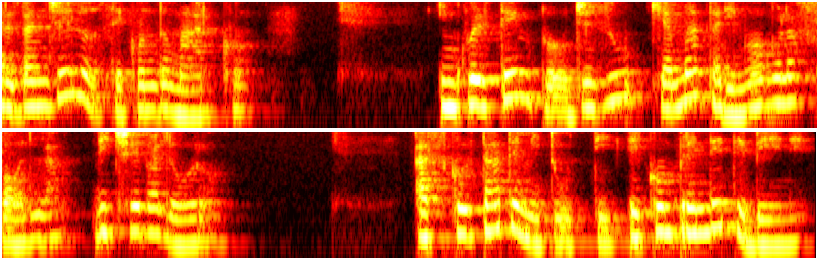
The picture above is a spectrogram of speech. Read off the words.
Dal Vangelo secondo Marco. In quel tempo Gesù, chiamata di nuovo la folla, diceva loro Ascoltatemi tutti e comprendete bene.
